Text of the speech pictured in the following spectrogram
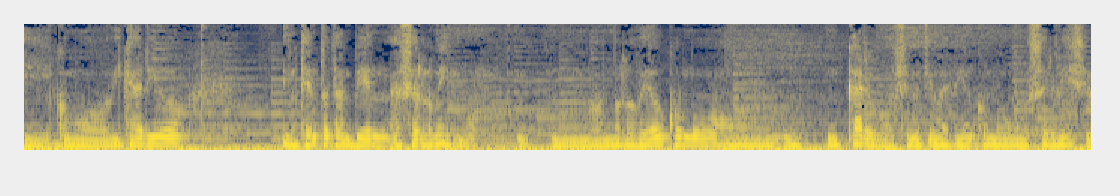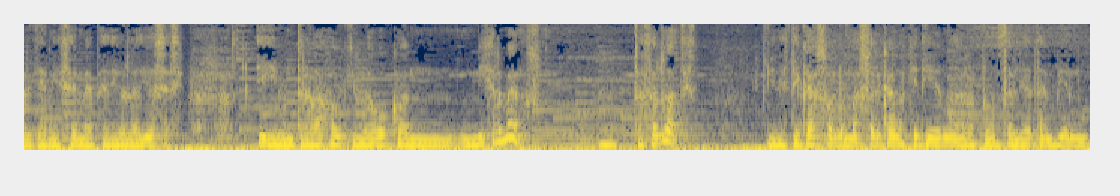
y como vicario intento también hacer lo mismo. No, lo veo como un, cargo, sino que más bien como un servicio que a mí se me ha pedido la diócesis. Y un trabajo que lo hago con mis hermanos, sacerdotes. Y en este caso los más cercanos que tienen una responsabilidad también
